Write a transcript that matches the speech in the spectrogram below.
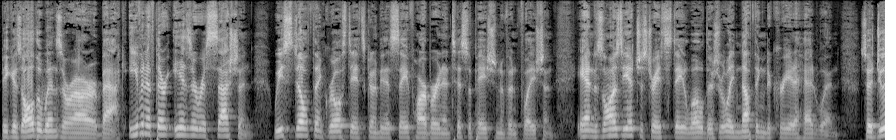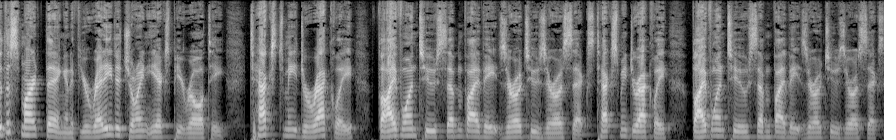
because all the winds are at our back. Even if there is a recession, we still think real estate is going to be the safe harbor in anticipation of inflation. And as long as the interest rates stay low, there's really nothing to create a headwind. So do the smart thing. And if you're ready to join EXP Realty, text me directly 512-758-0206. Text me directly 512-758-0206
